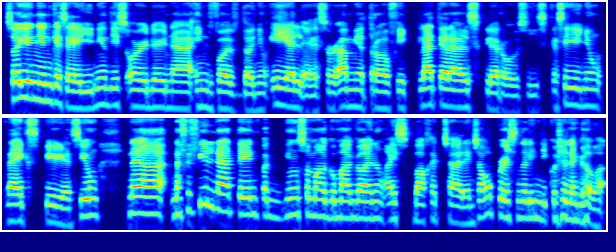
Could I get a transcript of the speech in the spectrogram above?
So yun yun kasi, yun yung disorder na involved doon, yung ALS or amyotrophic lateral sclerosis. Kasi yun yung na-experience. Yung na, na-feel natin pag yung sa mga gumagawa ng Ice Bucket Challenge, ako personally hindi ko siya nagawa.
